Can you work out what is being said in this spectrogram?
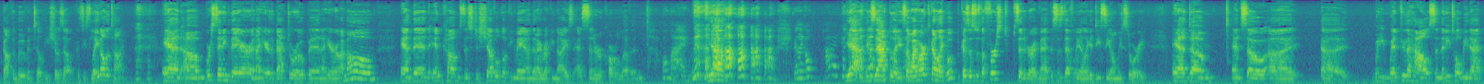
about the move until he shows up because he's late all the time." and um, we're sitting there, and I hear the back door open. I hear, "I'm home." And then in comes this disheveled looking man that I recognize as Senator Carl Levin. Oh my. Yeah. You're like, oh, hi. yeah, exactly. So my heart's kind of like, whoop, because this was the first senator I met. This is definitely a, like a DC only story. And, um, and so uh, uh, we went through the house, and then he told me that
